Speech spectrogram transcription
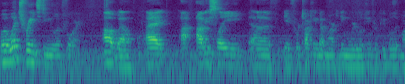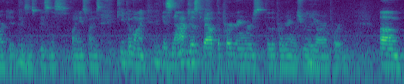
Well, what traits do you look for? Oh well, I, I obviously uh, if we're talking about marketing, we're looking for people that market Mhm. business, business, finance, finance. Keep in mind, it's not just about the programmers. Though the programmers really are important. Um,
